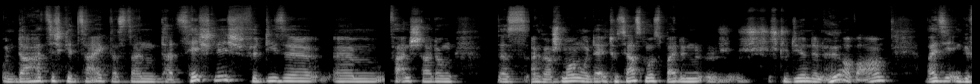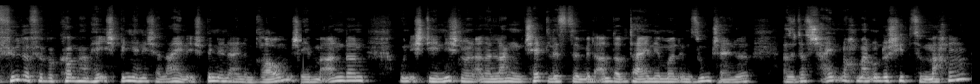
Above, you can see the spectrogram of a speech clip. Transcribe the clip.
Und da hat sich gezeigt, dass dann tatsächlich für diese ähm, Veranstaltung das Engagement und der Enthusiasmus bei den Studierenden höher war, weil sie ein Gefühl dafür bekommen haben, hey, ich bin ja nicht allein, ich bin in einem Raum, ich neben anderen und ich stehe nicht nur in einer langen Chatliste mit anderen Teilnehmern im Zoom-Channel. Also das scheint nochmal einen Unterschied zu machen.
